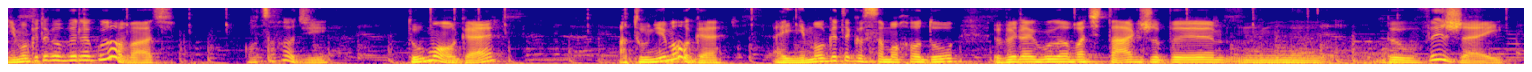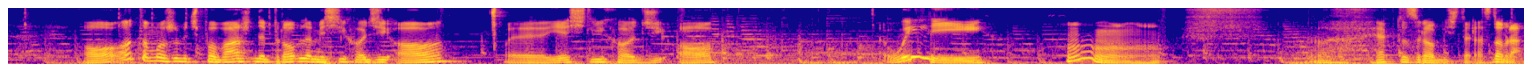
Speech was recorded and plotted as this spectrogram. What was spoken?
Nie mogę tego wyregulować. O co chodzi? Tu mogę, a tu nie mogę. Ej, nie mogę tego samochodu wyregulować tak, żeby mm, był wyżej. O, to może być poważny problem, jeśli chodzi o... Yy, jeśli chodzi o... Willy. Hmm. Jak to zrobić teraz? Dobra,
